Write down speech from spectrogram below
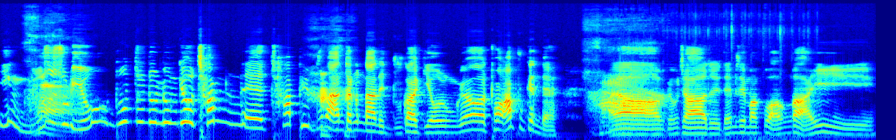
이 무슨 소리요? 무슨 놈인겨 참네 차필 문안 닫은 날에 누가 기어온 거야? 더 아프겠네 아야 경찰들 냄새 맡고 온 거 아이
